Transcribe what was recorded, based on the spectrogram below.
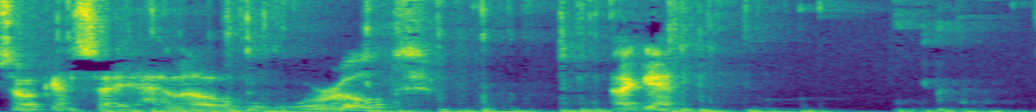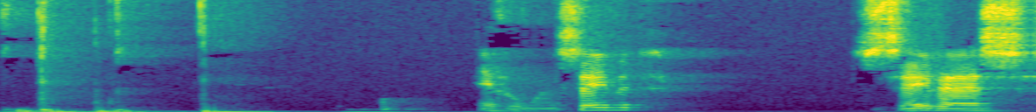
So I can say hello world again. If I want to save it, save as,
